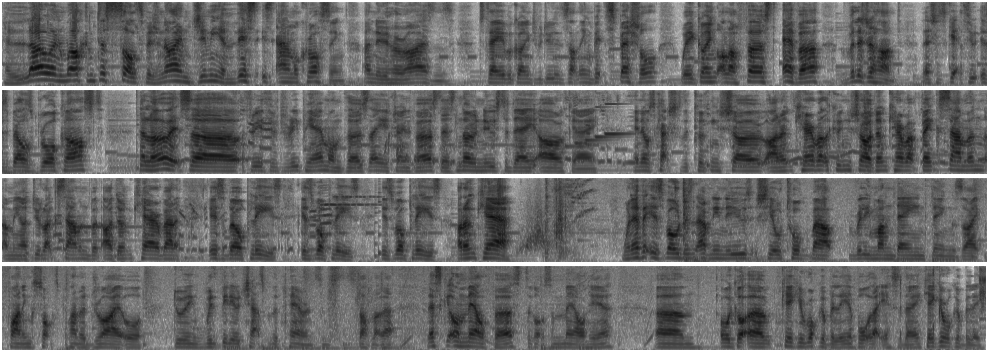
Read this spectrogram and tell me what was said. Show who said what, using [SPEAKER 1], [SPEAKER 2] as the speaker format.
[SPEAKER 1] Hello and welcome to Solace Vision. I'm Jimmy and this is Animal Crossing, A New Horizons. Today we're going to be doing something a bit special. We're going on our first ever villager hunt. Let's just get through Isabelle's broadcast. Hello, it's uh, 3.53pm on Thursday, January 1st. There's no news today. Oh, okay. Inel's catch the cooking show. I don't care about the cooking show. I don't care about baked salmon. I mean, I do like salmon, but I don't care about it. Isabelle, please. Isabelle, please. Isabelle, please. I don't care. Whenever Isabelle doesn't have any news, she'll talk about really mundane things like finding socks behind a dry or doing with video chats with the parents and stuff like that. Let's get on mail first. I've got some mail here. Um, oh, we got uh, KK Rockabilly. I bought that yesterday. KK Rockabilly.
